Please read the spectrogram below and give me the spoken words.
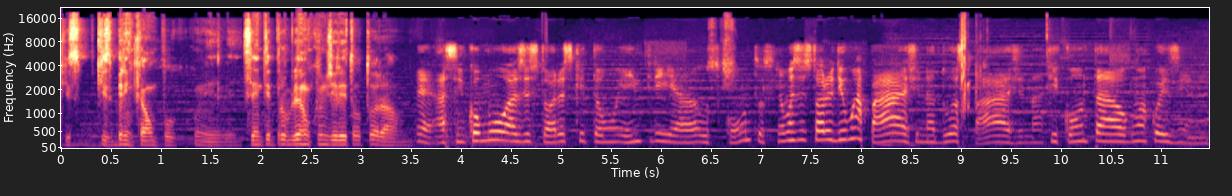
Quis, quis brincar um pouco com ele, sem ter problema com direito autoral. É, assim como as histórias que estão entre ah, os contos, é umas histórias de uma página, duas páginas, que conta alguma coisinha, né?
